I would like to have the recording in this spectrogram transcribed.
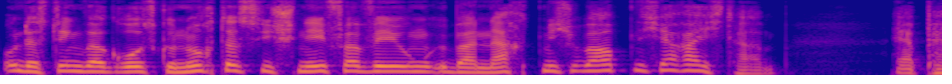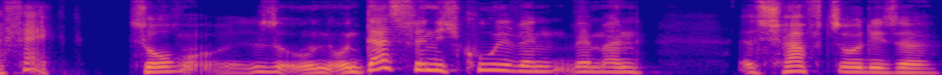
Und das Ding war groß genug, dass die Schneeverwehungen über Nacht mich überhaupt nicht erreicht haben. Ja, perfekt. So, so und, und das finde ich cool, wenn, wenn man es schafft, so diese,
